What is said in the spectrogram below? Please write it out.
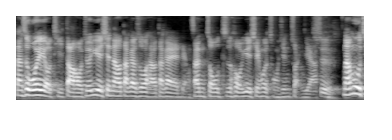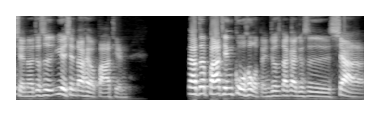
但是我也有提到哦，就月线呢，大概说还有大概两三周之后，月线会重新转压。是。那目前呢，就是月线大概还有八天，那这八天过后，等于就是大概就是下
